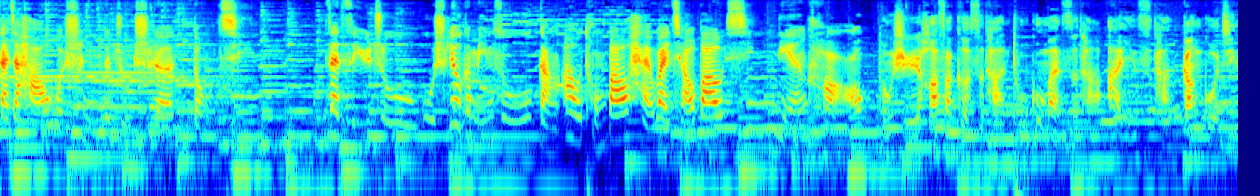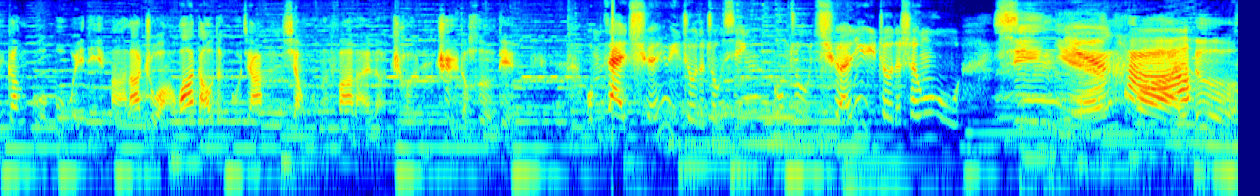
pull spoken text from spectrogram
大家好，我是你们的主持人董卿，在此预祝五十六个民族、港澳同胞、海外侨胞新年好。同时，哈萨克斯坦、土库曼斯坦、爱因斯坦、刚果金、刚果布韦蒂、马拉爪哇岛等国家向我们发来了诚挚的贺电。我们在全宇宙的中心，恭祝全宇宙的生物新年快乐。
